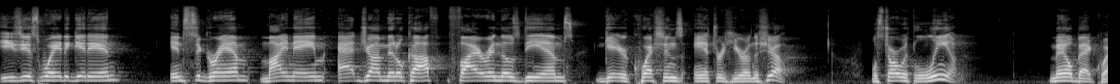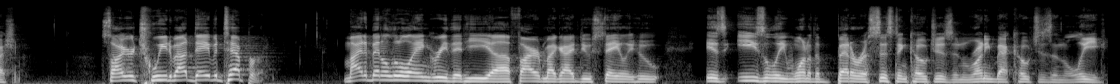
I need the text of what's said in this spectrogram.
Easiest way to get in Instagram, my name at John Middlekauff. Fire in those DMs. Get your questions answered here on the show. We'll start with Liam. Mailbag question. Saw your tweet about David Tepper. Might have been a little angry that he uh, fired my guy Deuce Staley, who is easily one of the better assistant coaches and running back coaches in the league.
